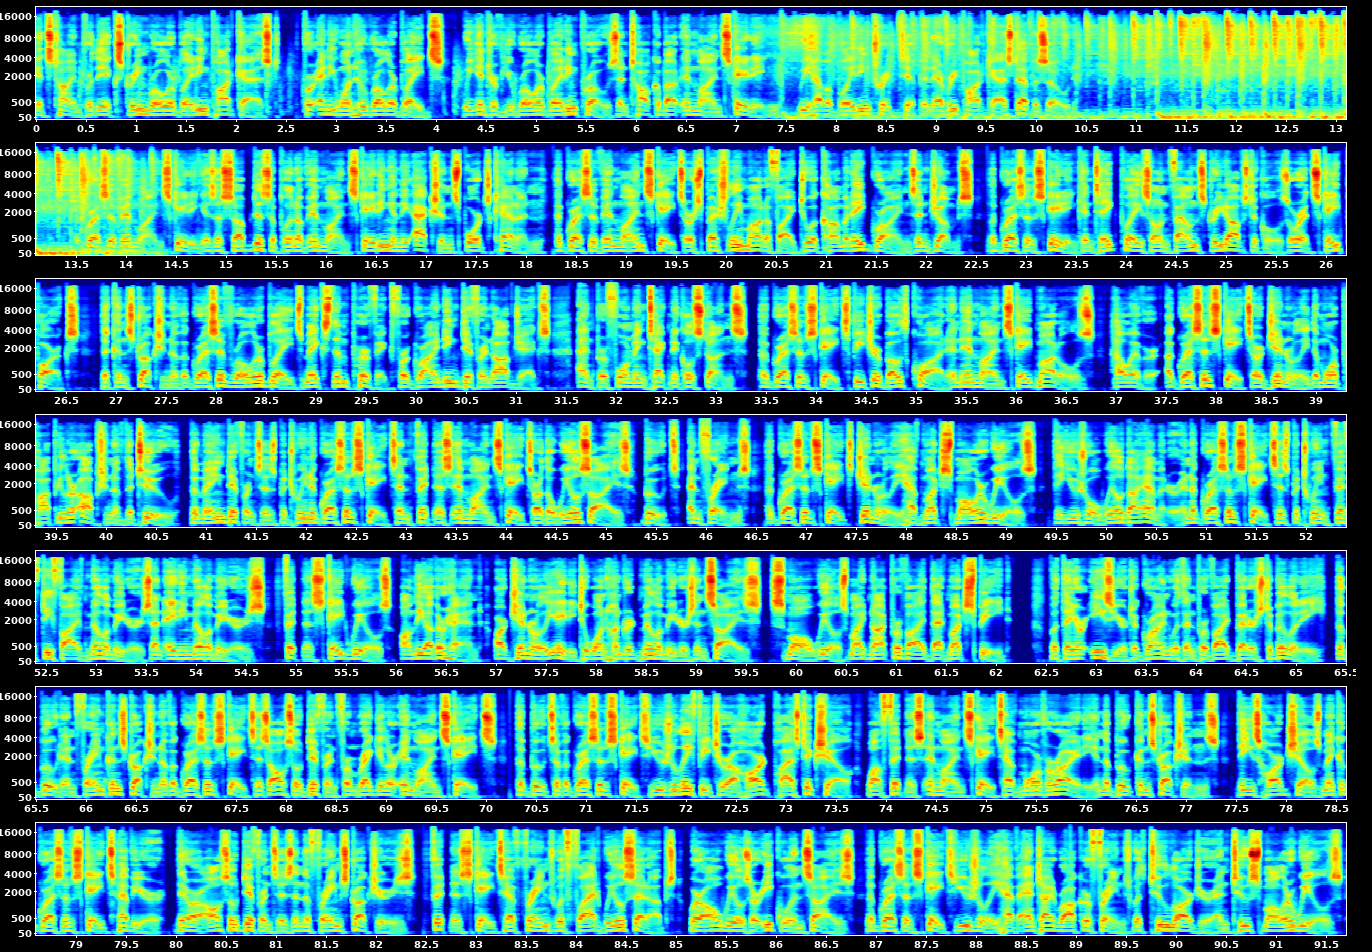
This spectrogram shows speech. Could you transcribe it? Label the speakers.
Speaker 1: It's time for the Extreme Rollerblading Podcast. For anyone who rollerblades, we interview rollerblading pros and talk about inline skating. We have a blading trick tip in every podcast episode. Aggressive inline skating is a subdiscipline of inline skating in the action sports canon. Aggressive inline skates are specially modified to accommodate grinds and jumps. Aggressive skating can take place on found street obstacles or at skate parks. The construction of aggressive roller blades makes them perfect for grinding different objects and performing technical stunts. Aggressive skates feature both quad and inline skate models. However, aggressive skates are generally the more popular option of the two. The main differences between aggressive skates and fitness inline skates are the wheel size, boots, and frames. Aggressive skates generally have much smaller wheels. The usual wheel diameter in aggressive skates is between 55 millimeters and 80 millimeters. Fitness skate wheels, on the other hand, are generally 80 to 100 millimeters in size. Small wheels might not provide that much speed, but they are easier to grind with and provide better stability. The boot and frame construction of aggressive skates is also different from regular inline skates. The boots of aggressive skates usually feature a hard plastic shell, while fitness inline skates have more variety in the boot constructions. These hard shells make aggressive skates heavier. There are also differences in the frame structures. Fitness skates have frames with flat wheel setups, where all wheels are equal in size. Aggressive skates usually have anti-rocker frames with two larger and two smaller wheels.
